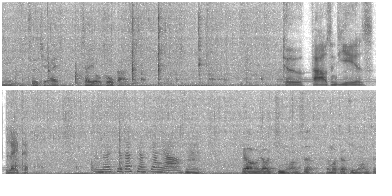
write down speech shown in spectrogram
嗯，吃起来才有口感。Two thousand years later。有没有吃到香香呀？嗯，要要金黄色，什么叫金黄色？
